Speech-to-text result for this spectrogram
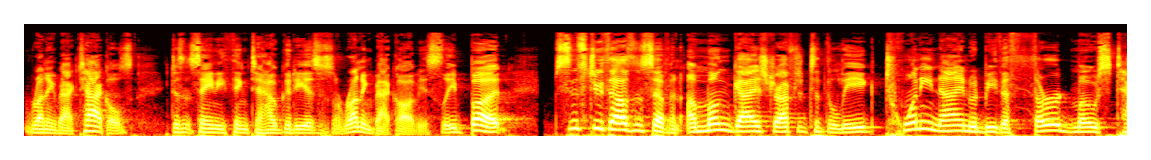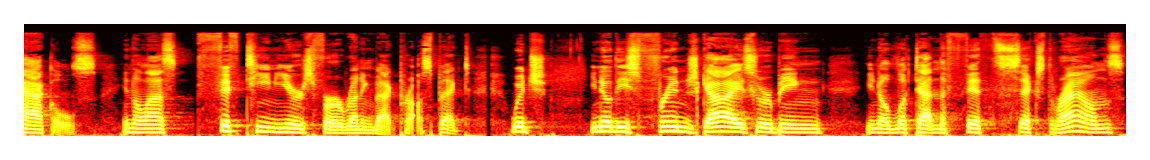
running back tackles. It doesn't say anything to how good he is as a running back, obviously, but since 2007, among guys drafted to the league, 29 would be the third most tackles in the last 15 years for a running back prospect, which, you know, these fringe guys who are being, you know, looked at in the fifth, sixth rounds,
